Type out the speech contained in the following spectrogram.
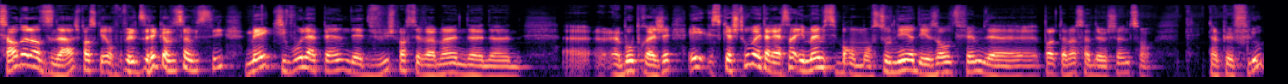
qui sort de l'ordinaire, je pense qu'on peut le dire comme ça aussi, mais qui vaut la peine d'être vu. Je pense que c'est vraiment une, euh, un beau projet. Et ce que je trouve intéressant, et même si, bon, mon souvenir des autres films de Paul Thomas Anderson sont un peu flou.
